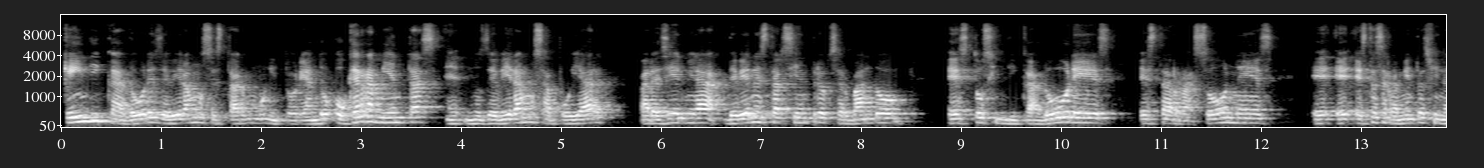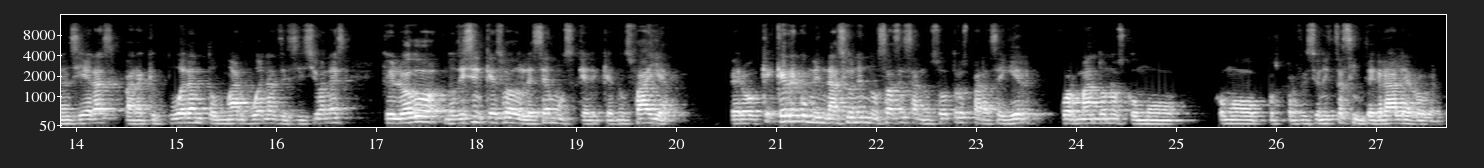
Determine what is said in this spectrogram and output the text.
¿Qué indicadores debiéramos estar monitoreando o qué herramientas eh, nos debiéramos apoyar para decir, mira, debieran estar siempre observando estos indicadores, estas razones, eh, estas herramientas financieras para que puedan tomar buenas decisiones, que luego nos dicen que eso adolecemos, que, que nos falla. Pero, ¿qué, ¿qué, recomendaciones nos haces a nosotros para seguir formándonos como, como pues, profesionistas integrales, Robert?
